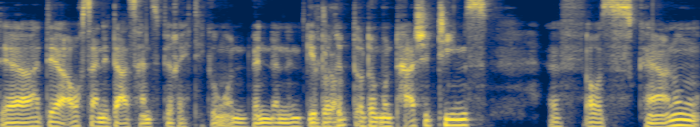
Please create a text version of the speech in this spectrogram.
der hat ja auch seine Daseinsberechtigung. Und wenn dann ein Geberit oder Montageteams äh, aus, keine Ahnung,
